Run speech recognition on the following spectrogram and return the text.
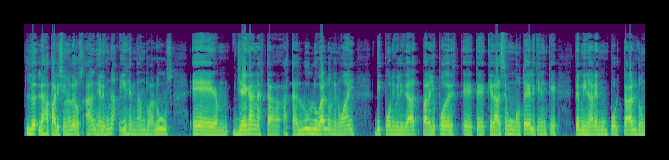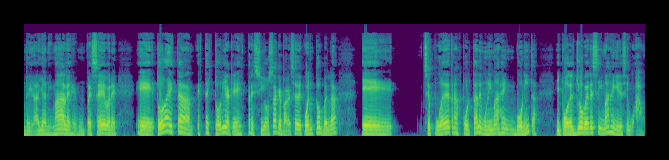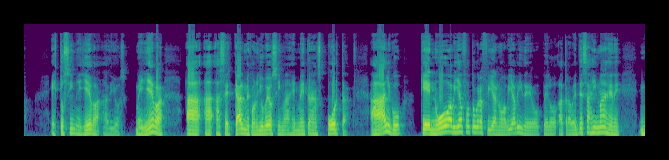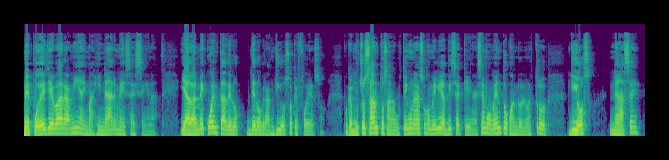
las apariciones de los ángeles, una virgen dando a luz, eh, llegan hasta, hasta un lugar donde no hay disponibilidad para ellos poder este, quedarse en un hotel y tienen que terminar en un portal donde hay animales, en un pesebre. Eh, toda esta, esta, historia que es preciosa, que parece de cuentos, ¿verdad? Eh, se puede transportar en una imagen bonita y poder yo ver esa imagen y decir, wow, esto sí me lleva a Dios, me lleva a acercarme cuando yo veo esa imagen, me transporta a algo que no había fotografía, no había video, pero a través de esas imágenes me puede llevar a mí a imaginarme esa escena y a darme cuenta de lo, de lo grandioso que fue eso. Porque muchos santos, San Agustín una de sus homilías dice que en ese momento cuando nuestro Dios nace,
